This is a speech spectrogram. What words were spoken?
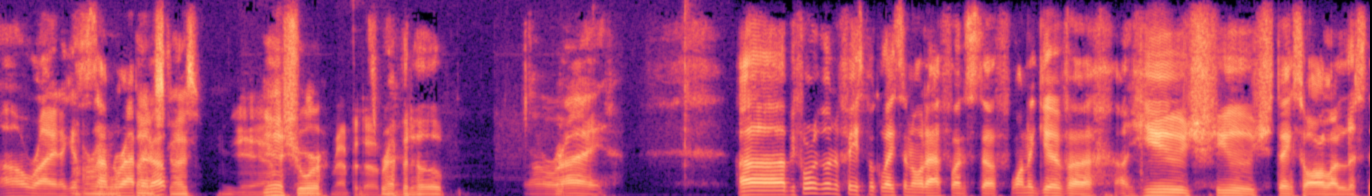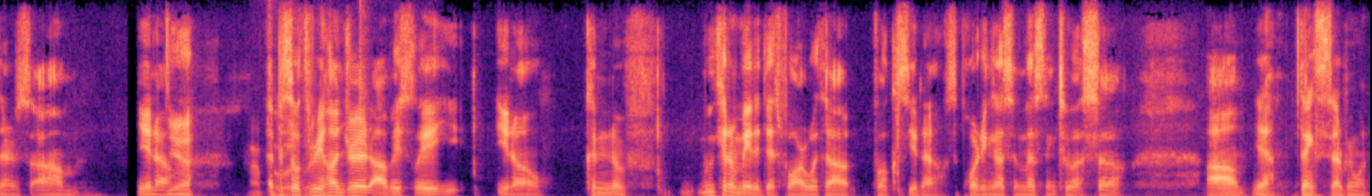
All right. I guess All it's right, time to well, wrap thanks, it up. guys. Yeah. Yeah, sure. Wrap it Let's up. wrap it up. All right. Uh, before we go into Facebook likes and all that fun stuff, want to give a, a huge, huge thanks to all our listeners. Um, you know, Yeah. episode 300, obviously, you know, couldn't have, we could have made it this far without folks, you know, supporting us and listening to us. So, um, yeah, thanks everyone.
